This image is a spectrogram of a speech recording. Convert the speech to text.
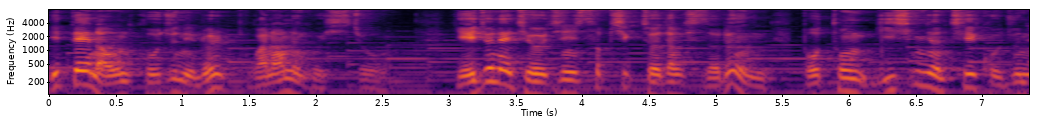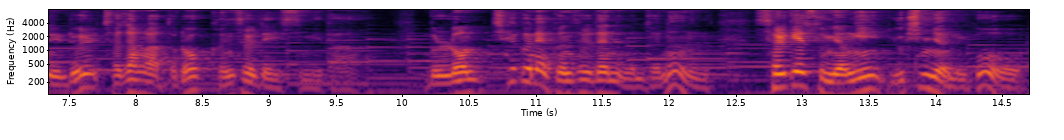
이때 나온 고준위를 보관하는 곳이죠. 예전에 지어진 섭식 저장 시설은 보통 20년치 고준위를 저장하도록 건설되어 있습니다. 물론 최근에 건설된 원전은 설계 수명이 60년이고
